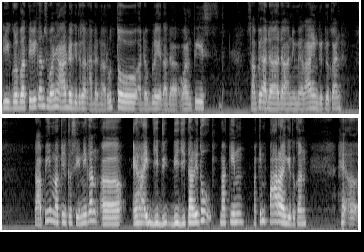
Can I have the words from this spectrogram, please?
Di global TV kan semuanya ada gitu kan ada Naruto ada Blade ada One Piece sampai ada ada anime lain gitu kan. Tapi makin ke sini kan eh, era di- digital itu makin makin parah gitu kan. He- eh,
